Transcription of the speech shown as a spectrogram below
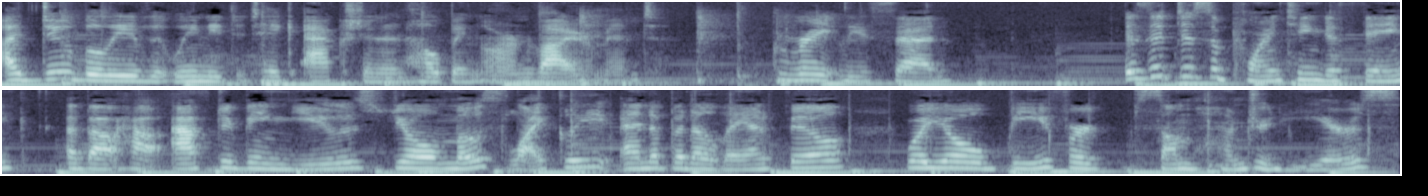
I do believe that we need to take action in helping our environment. Greatly said. Is it disappointing to think about how, after being used, you'll most likely end up in a landfill where you'll be for some hundred years?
